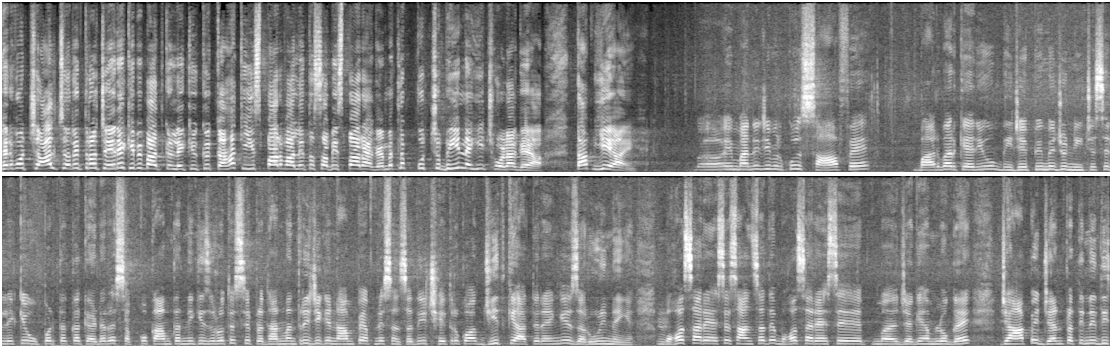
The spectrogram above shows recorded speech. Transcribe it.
फिर वो चाल चरित्र चेहरे की भी बात कर ले क्योंकि कहा कि इस पार वाले तो सब इस पार आ गए मतलब कुछ भी नहीं छोड़ा गया तब ये आए हैं। हिमानी जी बिल्कुल साफ़ है। बार बार कह रही हूँ बीजेपी में जो नीचे से लेके ऊपर तक का कैडर है सबको काम करने की ज़रूरत है। सिर्फ़ प्रधानमंत्री जी के नाम पे अपने संसदीय क्षेत्र को आप जीत के आते रहेंगे ज़रूरी नहीं है। हम्म। बहुत सारे ऐसे सांसद हैं बहुत सारे ऐसे जगह हम लोग गए जहाँ पे जनप्रतिनिधि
